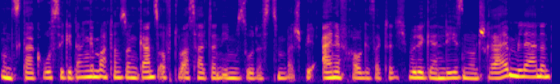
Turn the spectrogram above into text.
uns da große Gedanken gemacht haben, sondern ganz oft war es halt dann eben so, dass zum Beispiel eine Frau gesagt hat, ich würde gern lesen und schreiben lernen.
